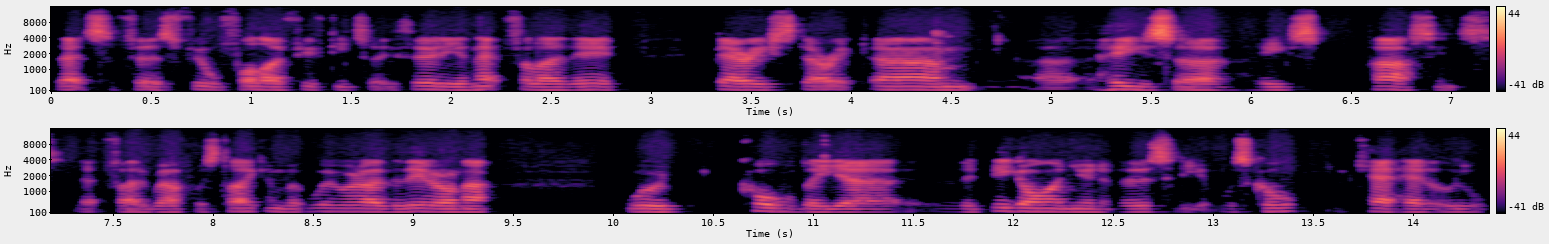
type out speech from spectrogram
That's the first Phil Follow 5230, and that fellow there, Barry Sturrock, um, uh, he's uh, he's passed since that photograph was taken. But we were over there on a we were called the uh, the Big Iron University. It was called. Cat had a little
